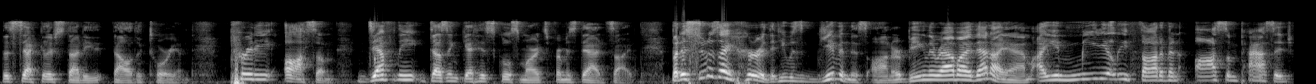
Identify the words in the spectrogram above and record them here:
the secular study valedictorian pretty awesome. Definitely doesn't get his school smarts from his dad's side. But as soon as I heard that he was given this honor, being the rabbi that I am, I immediately thought of an awesome passage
